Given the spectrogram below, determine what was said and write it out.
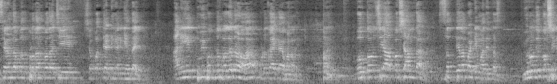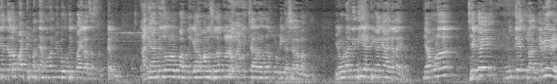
तिसऱ्यांदा पंतप्रधान पदाची शपथ त्या ठिकाणी घेत आहेत. आणि तुम्ही फक्त बघत राहा पुढे काय काय होणार आहे. बहुतांशी अपक्ष आमदार सत्तेला पाठिंबा देत असतात. विरोधी पक्ष नेत्याला पाठिंबा देणारा मी बहुतेक पहिलाच असतात आणि आम्ही जवळ पाहतो की आम्हाला सुद्धा कळलं पाहिजे की चार हजार कोटी कशाला बांधतात. एवढा निधी या ठिकाणी आलेला आहे. त्यामुळं जे काही मुद्दे आहेत ना ते वेगळे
